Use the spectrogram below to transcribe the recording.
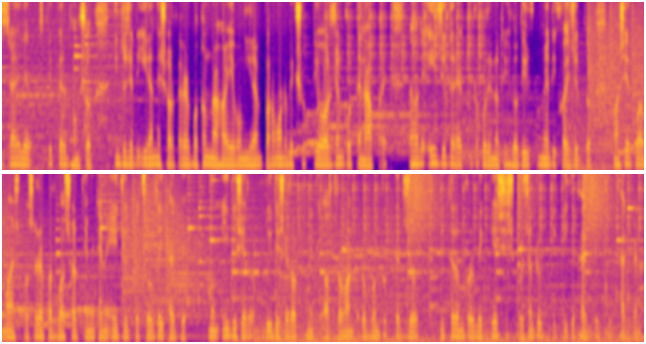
ইসরায়েলের অস্তিত্বের ধ্বংস। কিন্তু যদি ইরানের সরকারের পতন না হয় এবং ইরান পারমাণবিক শক্তি অর্জন করতে না পারে, তাহলে এই যুদ্ধের একটা পরিণতি হলো দীর্ঘমেয়াদী ক্ষয়যুদ্ধ মাসের পর মাস, বছরের পর বছর থেমে থেমে এই যুদ্ধ চলতেই থাকবে এবং এই দেশের, দুই দেশের অর্থনীতি অস্ত্রভাণ্ডার ও বন্ধুত্বের জোর নির্ধারণ করবে কে শেষ পর্যন্ত টিকে থাকবে, কি থাকবে না।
